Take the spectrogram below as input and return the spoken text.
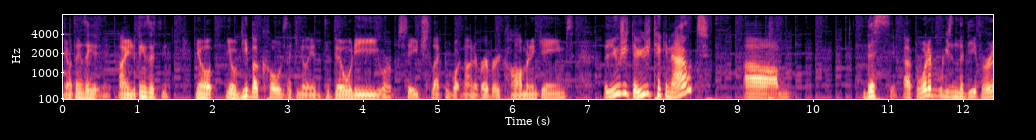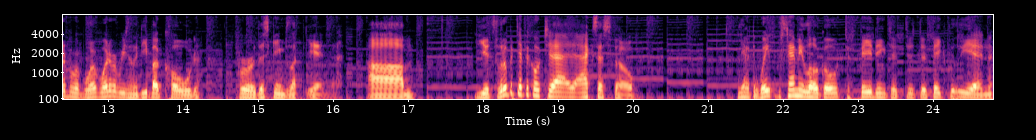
You know, things like I mean, things like you know you know debug codes like you know invincibility or stage select or whatnot are very very common in games. They're usually they're usually taken out. Um, this uh, for whatever reason the de- for whatever whatever reason the debug code for this game is left in. Um, it's a little bit difficult to access though. You have to wait for the Sammy logo to fading to, to, to fade completely in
